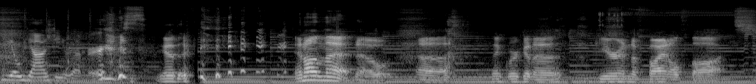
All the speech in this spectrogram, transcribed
the Oyaji lovers. Yeah. and on that note, uh, I think we're gonna gear into final thoughts.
